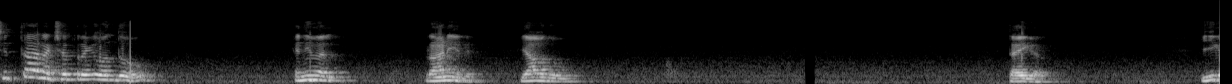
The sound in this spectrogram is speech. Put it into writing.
ಚಿತ್ತಾ ನಕ್ಷತ್ರಕ್ಕೆ ಒಂದು ಎನಿಮಲ್ ಪ್ರಾಣಿ ಇದೆ. ಯಾವುದು? ಟೈಗರ್ ಈಗ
